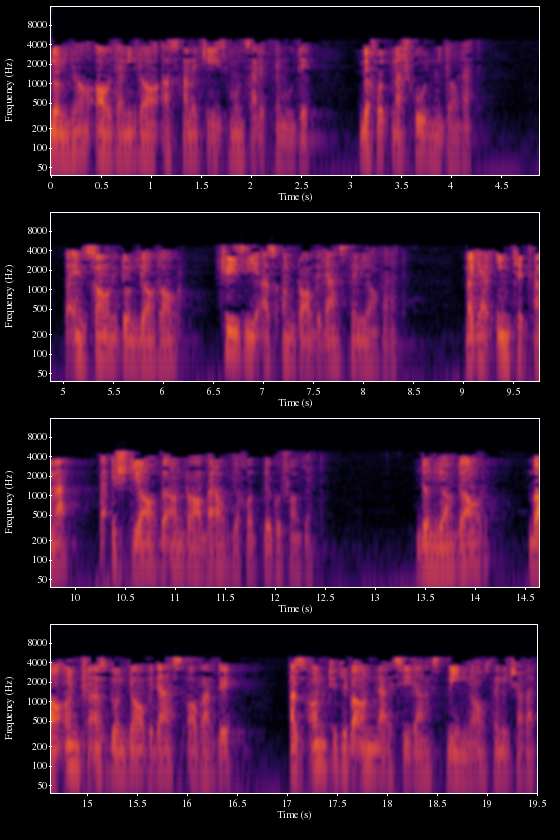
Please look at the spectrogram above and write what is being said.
دنیا آدمی را از همه چیز منصرف نموده به خود مشغول می دارد و انسان دنیادار چیزی از آن را به دست نمی آورد مگر اینکه طمع و اشتیاق آن را برای خود بگشاید. دنیادار با آنچه از دنیا به دست آورده از آنچه که به آن نرسیده است بینیاز نمی شود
